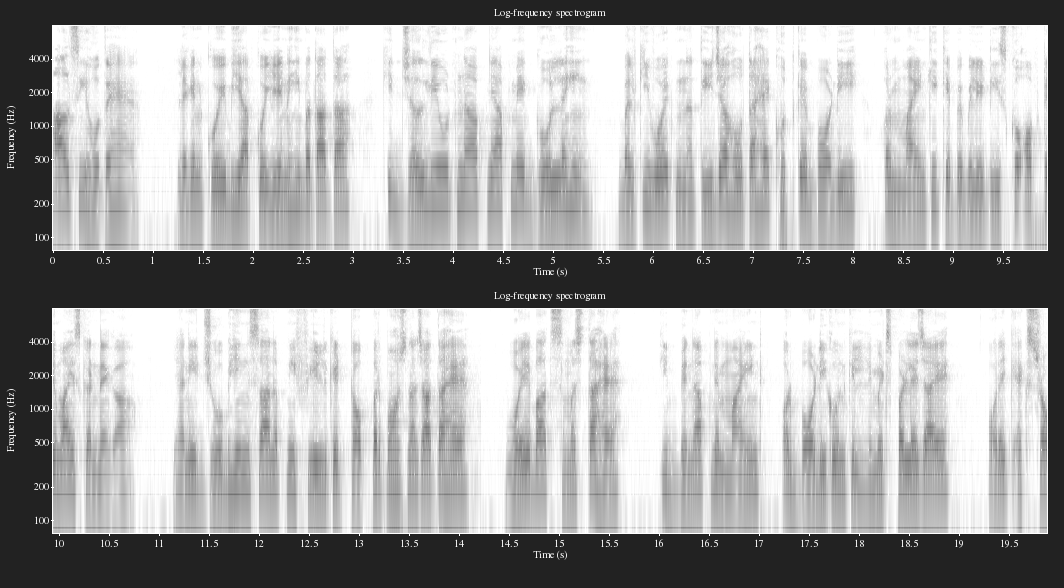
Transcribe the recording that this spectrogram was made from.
आलसी होते हैं। लेकिन कोई भी आपको ये नहीं बताता कि जल्दी उठना अपने आप में एक गोल नहीं, बल्कि वो एक नतीजा होता है खुद के बॉडी और माइंड की कैपेबिलिटीज़ को ऑप्टिमाइज करने का। यानी जो भी इंसान अपनी फ़ील्ड के टॉप पर पहुँचना चाहता है, वो ये बात समझता है कि बिना अपने माइंड और बॉडी को उनकी लिमिट्स पर ले जाए और एक एक्स्ट्रा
